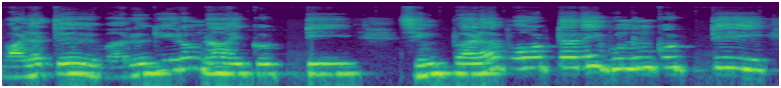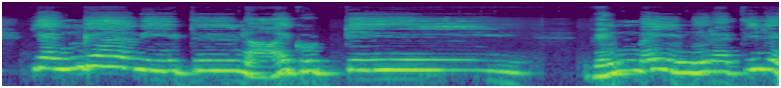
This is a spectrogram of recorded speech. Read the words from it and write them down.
வளர்த்து வருகிறோம் நாய்க்குட்டி. சிம்பள போட்டதை உண்ணும் குட்டி எங்க வீட்டு நாய்க்குட்டி? வெண்மை நிறத்திலே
